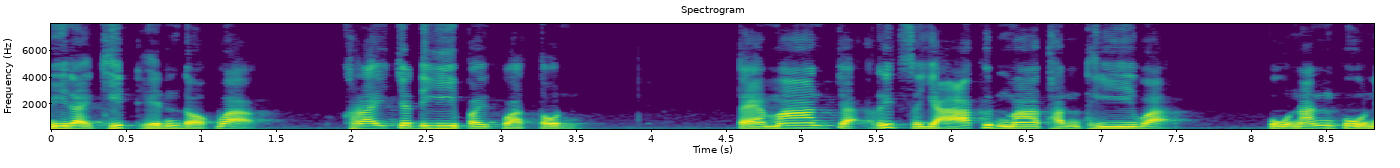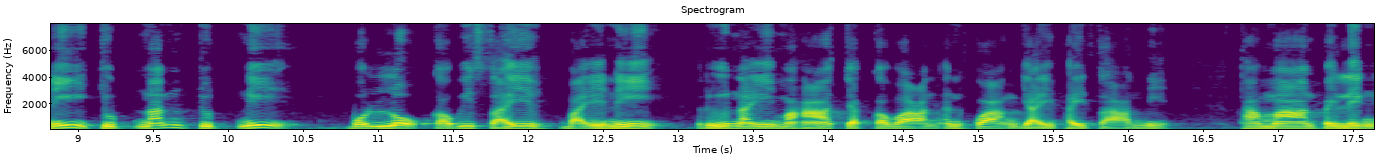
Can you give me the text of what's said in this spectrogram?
มิได้คิดเห็นดอกว่า ใครจะดีไปกว่าตน แต่มารจะริษยาขึ้นมาทันทีว่า ผู้นั้นผู้นี้จุดนั้นจุดนี้บนโลกกวิสัยใบนี้ หรือในมหาจักรวาลอันกว้างใหญ่ไพศาลนี่ถ้ามารไปเล็ง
